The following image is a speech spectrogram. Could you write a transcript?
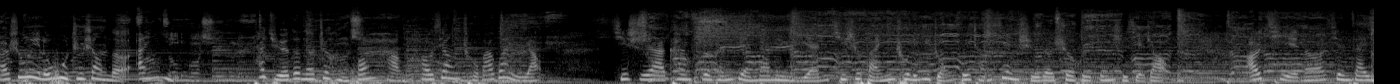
而是为了物质上的安逸。他觉得呢，这很荒唐，好像丑八怪一样。其实啊，看似很简单的语言，其实反映出了一种非常现实的社会真实写照。”而且呢，现在以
